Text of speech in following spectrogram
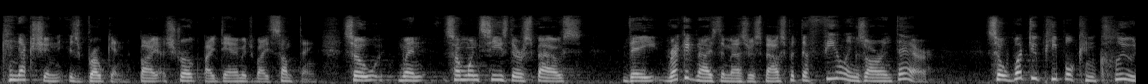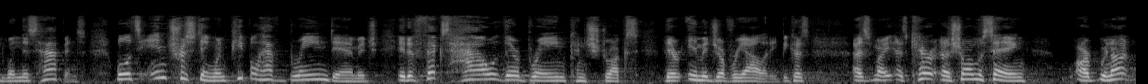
connection is broken by a stroke, by damage, by something. So when someone sees their spouse, they recognize them as their spouse, but the feelings aren't there. So what do people conclude when this happens? Well, it's interesting. When people have brain damage, it affects how their brain constructs their image of reality. Because as, my, as uh, Sean was saying, our, we're not,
